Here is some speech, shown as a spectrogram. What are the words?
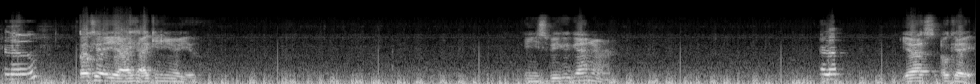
Hello? Okay, yeah, I, I can hear you. Can you speak again or? Hello? Yes. Okay.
